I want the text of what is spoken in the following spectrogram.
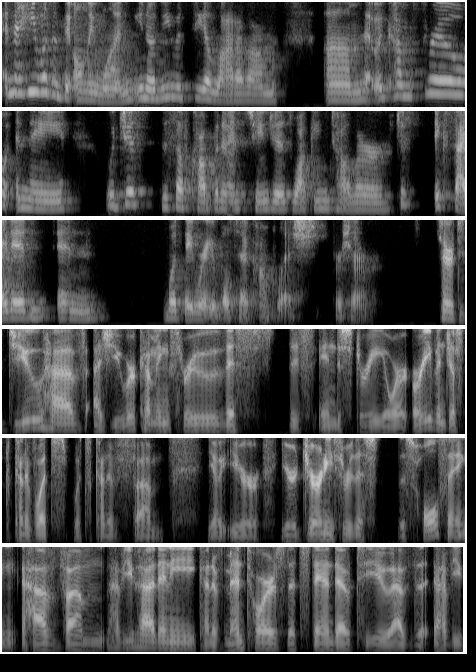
and that he wasn't the only one. You know, you would see a lot of them um, that would come through, and they would just the self confidence changes, walking taller, just excited in what they were able to accomplish for sure. Sara, did you have, as you were coming through this this industry, or or even just kind of what's what's kind of um, you know your your journey through this this whole thing, have um, have you had any kind of mentors that stand out to you? Have the, have you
